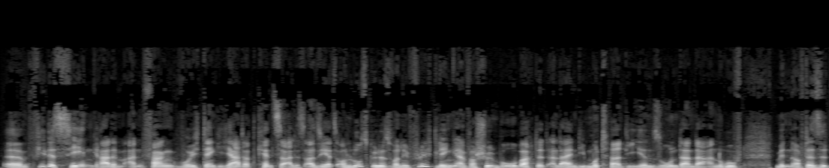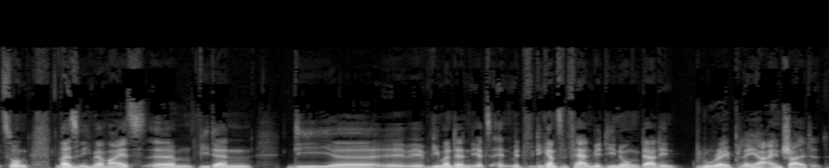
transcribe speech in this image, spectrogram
äh, viele Szenen gerade am Anfang, wo ich denke, ja, das kennst du alles. Also jetzt auch losgelöst von den Flüchtlingen, einfach schön beobachtet, allein die Mutter, die ihren Sohn dann da anruft, mitten auf der Sitzung, weil sie nicht mehr weiß, ähm, wie denn die, äh, wie man denn jetzt mit den ganzen Fernbedienungen da den Blu-ray-Player einschaltet.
